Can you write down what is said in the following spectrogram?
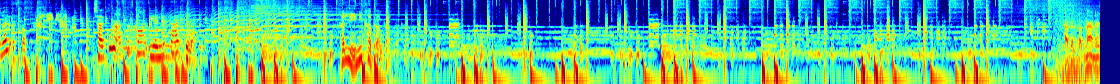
غير قصة. خليني خبرك. شاركونا قصتكم يلي بتعرفوها. خليني خبرك هذا البرنامج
